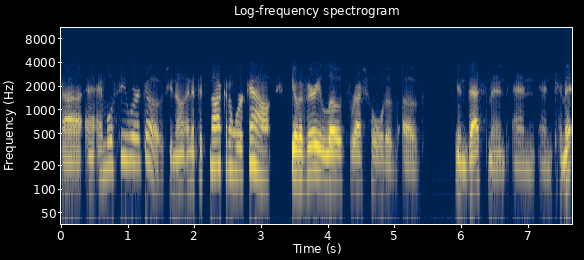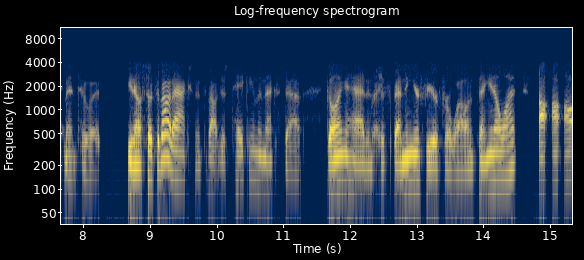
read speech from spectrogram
uh, and, and we'll see where it goes. You know, and if it's not going to work out, you have a very low threshold of of investment and and commitment to it. You know, so it's about action. It's about just taking the next step, going ahead and right. suspending your fear for a while, and saying, you know what, I, I,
